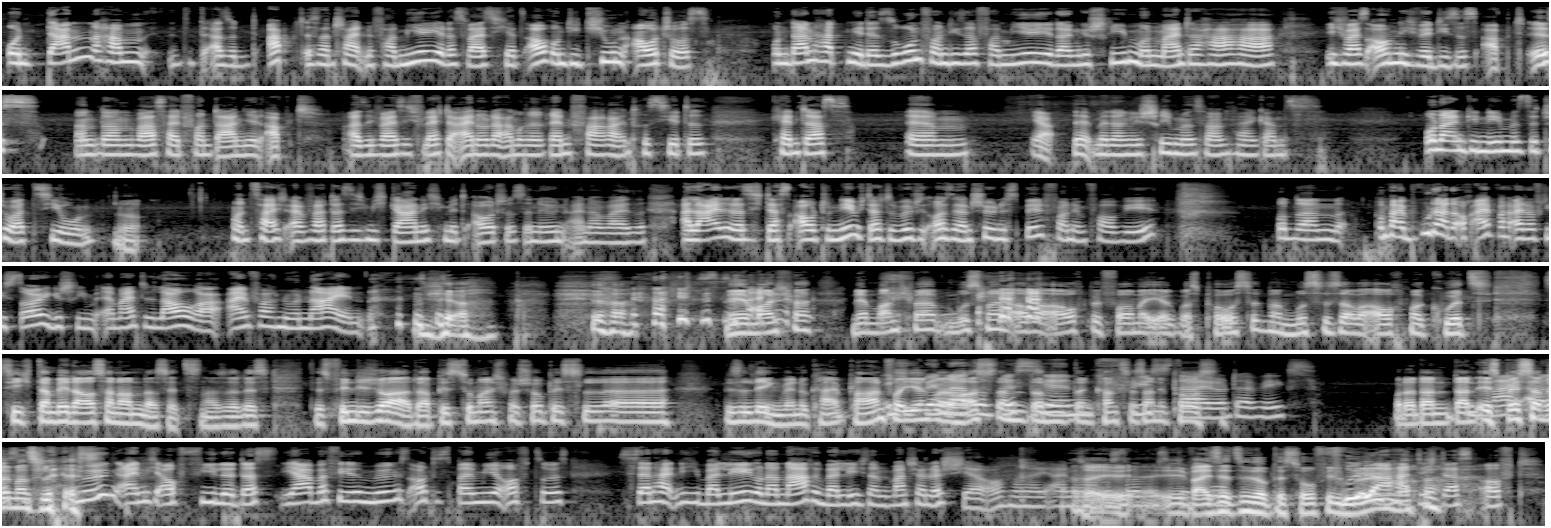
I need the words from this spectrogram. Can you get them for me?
Und dann haben, also Abt ist anscheinend eine Familie, das weiß ich jetzt auch, und die tune Autos. Und dann hat mir der Sohn von dieser Familie dann geschrieben und meinte, haha, ich weiß auch nicht, wer dieses Abt ist. Und dann war es halt von Daniel Abt. Also ich weiß nicht, vielleicht der ein oder andere Rennfahrer Interessierte kennt das. Ähm, ja, der hat mir dann geschrieben, es war Fall eine ganz unangenehme Situation Ja. und zeigt einfach, dass ich mich gar nicht mit Autos in irgendeiner Weise. Alleine, dass ich das Auto nehme, ich dachte wirklich, oh, ist ja ein schönes Bild von dem VW. Und dann, und mein Bruder hat auch einfach halt auf die Story geschrieben. Er meinte, Laura, einfach nur nein. Ja. ja. Nee, manchmal, nee, manchmal muss man aber auch, bevor man irgendwas postet, man muss es aber auch mal kurz sich damit auseinandersetzen. Also das, das finde ich schon, auch. da bist du manchmal schon ein bisschen, äh, bisschen Ding. Wenn du keinen Plan vor irgendwas hast, dann, dann, dann kannst du es nicht Freestyle posten. unterwegs. Oder dann, dann ist Weil- besser, wenn man das es lässt. mögen eigentlich auch viele, dass, ja, aber viele mögen es auch, dass es bei mir oft so ist, dass ich dann halt nicht überlege und danach überlege ich dann, manchmal lösche ich ja auch mal die eine Also oder andere ich, ich weiß jetzt nicht, ob das so viel Früher mögen. hatte ich das oft.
